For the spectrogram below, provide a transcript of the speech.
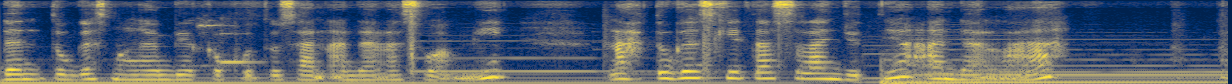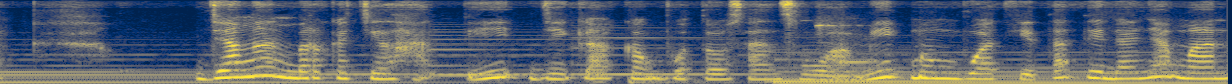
dan tugas mengambil keputusan adalah suami. Nah, tugas kita selanjutnya adalah Jangan berkecil hati jika keputusan suami membuat kita tidak nyaman,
